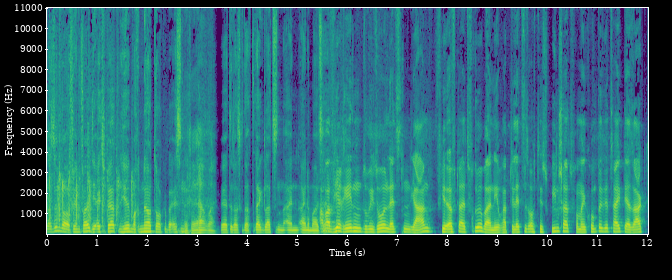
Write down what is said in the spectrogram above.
Da sind wir auf jeden Fall. Die Experten hier machen Nerd-Talk über Essen. ja, Mann. Wer hätte das gedacht? Drei Glatzen, ein, eine Mahlzeit. Aber wir reden sowieso in den letzten Jahren viel öfter als früher bei Ernährung. Habt ihr letztens auch den Screenshot von meinem Kumpel gezeigt, der sagt,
